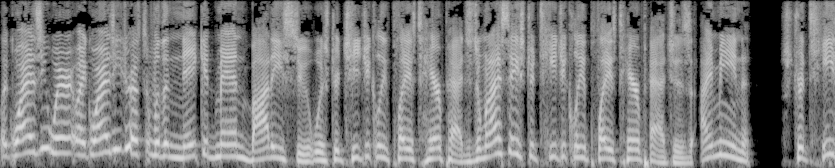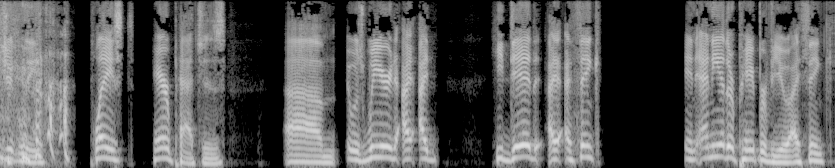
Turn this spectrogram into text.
Like, why is he wearing? Like, why is he dressed with a naked man bodysuit with strategically placed hair patches? And when I say strategically placed hair patches, I mean strategically placed hair patches. Um, it was weird. I, I he did. I, I think in any other pay per view, I think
